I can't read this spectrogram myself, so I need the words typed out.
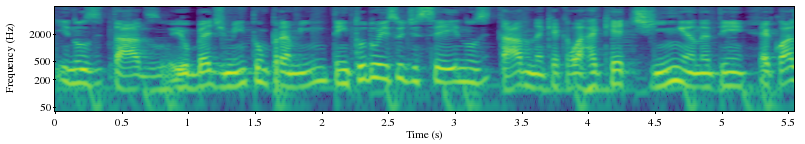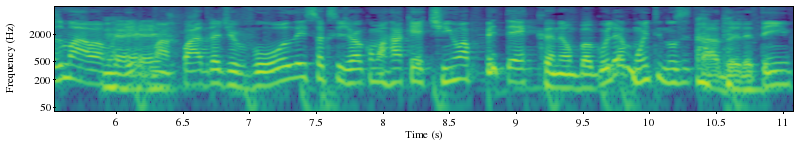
inusitados. E o badminton, pra mim, tem tudo isso de ser inusitado, né? Que é aquela raquetinha, né? Tem, é quase uma, uma, É. uma quadra de vôlei, só que você joga uma raquetinha uma peteca, né? O bagulho é muito inusitado. Ele tem,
